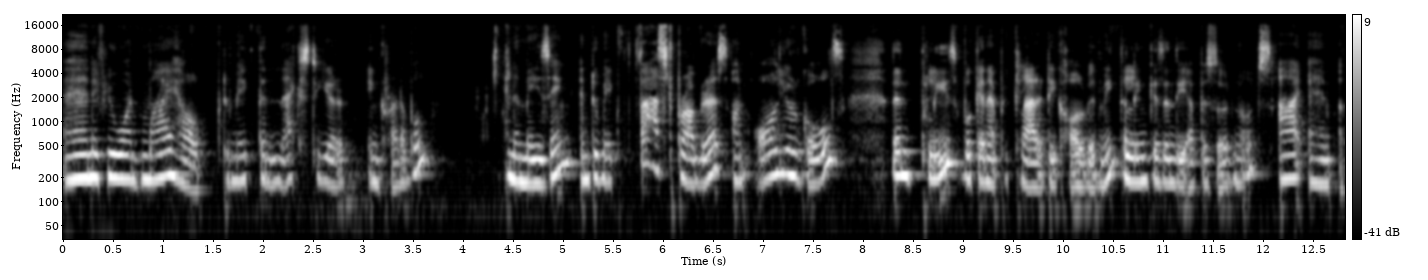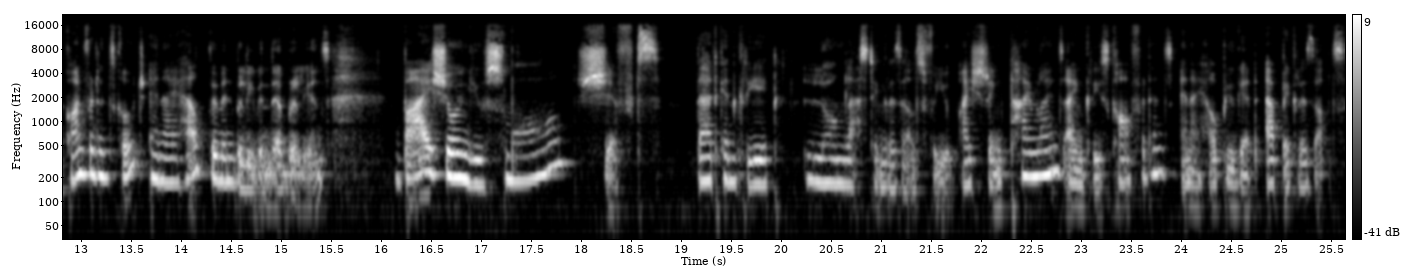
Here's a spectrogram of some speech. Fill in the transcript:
And if you want my help to make the next year incredible and amazing and to make fast progress on all your goals, then please book an Epic Clarity call with me. The link is in the episode notes. I am a confidence coach and I help women believe in their brilliance by showing you small shifts that can create long lasting results for you. I shrink timelines, I increase confidence, and I help you get epic results.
